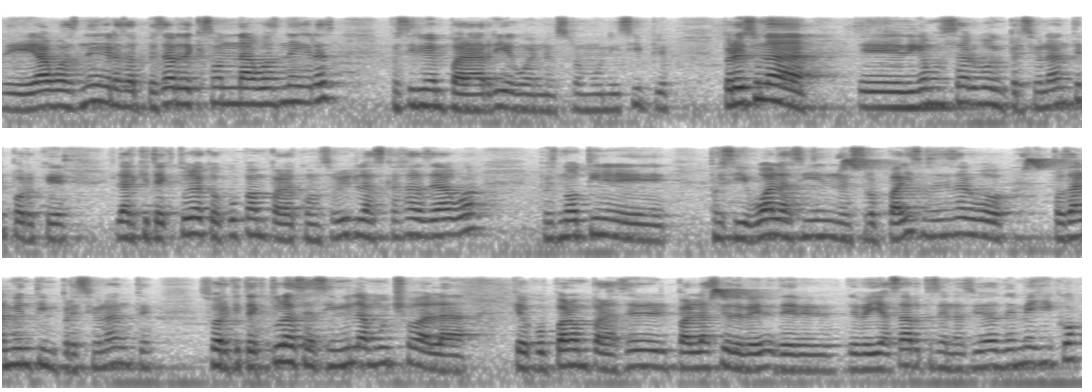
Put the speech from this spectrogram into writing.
de, aguas negras, a pesar de que son aguas negras, pues sirven para riego en nuestro municipio. Pero es una, eh, digamos, es algo impresionante porque la arquitectura que ocupan para construir las cajas de agua, pues no tiene, pues igual así en nuestro país, o sea, es algo totalmente impresionante. Su arquitectura se asimila mucho a la que ocuparon para hacer el Palacio de, de, de Bellas Artes en la Ciudad de México,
